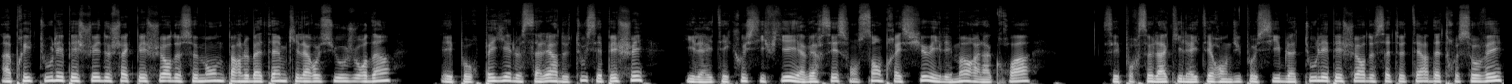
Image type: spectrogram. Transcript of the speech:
a pris tous les péchés de chaque pécheur de ce monde par le baptême qu'il a reçu au Jourdain, et pour payer le salaire de tous ses péchés, il a été crucifié et a versé son sang précieux et il est mort à la croix. C'est pour cela qu'il a été rendu possible à tous les pécheurs de cette terre d'être sauvés.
